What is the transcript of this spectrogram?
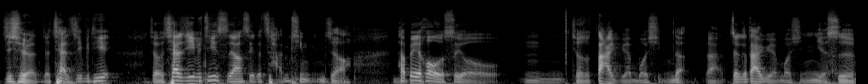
机器人，叫 Chat GPT，就 Chat GPT 实际上是一个产品名字啊，它背后是有嗯，就是大语言模型的啊，这个大语言模型也是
